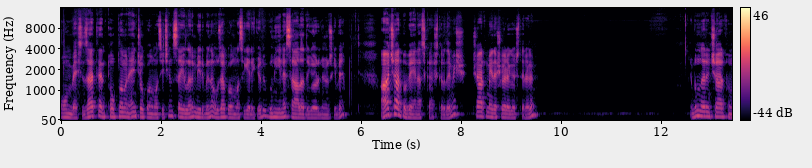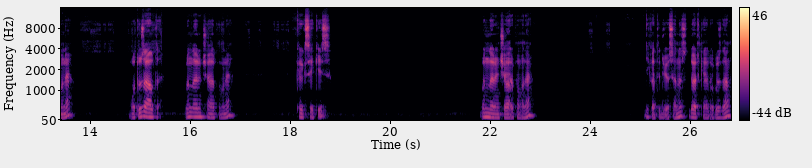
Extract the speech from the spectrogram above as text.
15. Zaten toplamın en çok olması için sayıların birbirine uzak olması gerekiyordu. Bunu yine sağladı gördüğünüz gibi. A çarpı B az kaçtır demiş. Çarpmayı da şöyle gösterelim. Bunların çarpımı ne? 36. Bunların çarpımı ne? 48. Bunların çarpımı ne? Dikkat ediyorsanız 4 kere 9'dan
